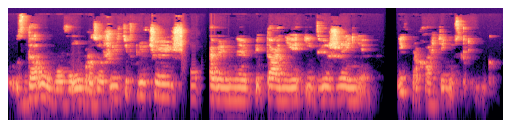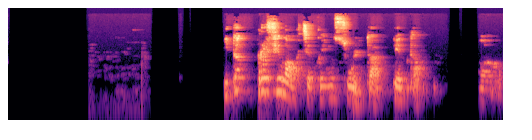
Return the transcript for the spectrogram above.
здорового образа жизни, включающего правильное питание и движение, и к прохождению скринингов. Итак, профилактика инсульта – это а,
